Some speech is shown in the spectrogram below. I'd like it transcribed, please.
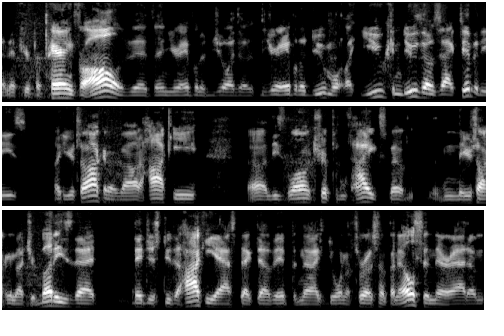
And if you're preparing for all of it, then you're able to enjoy those. You're able to do more. Like you can do those activities, like you're talking about hockey, uh, these long trips and hikes. But you're talking about your buddies that they just do the hockey aspect of it. But now you want to throw something else in there at them,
